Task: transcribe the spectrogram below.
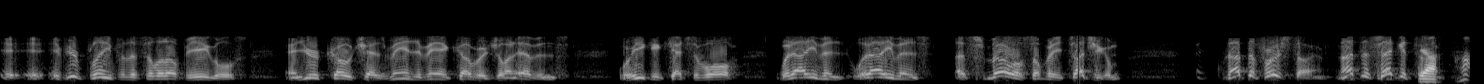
if you're playing for the Philadelphia Eagles and your coach has man-to-man coverage on Evans, where he can catch the ball without even without even a smell of somebody touching him, not the first time, not the second Yeah. time, How,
